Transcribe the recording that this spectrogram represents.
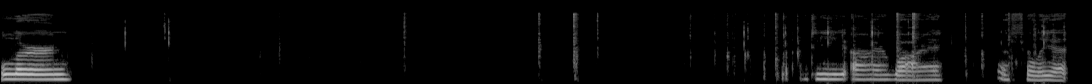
learn DIY affiliate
